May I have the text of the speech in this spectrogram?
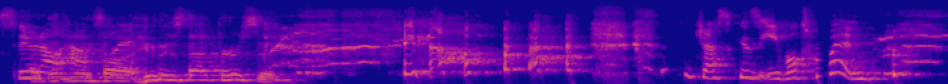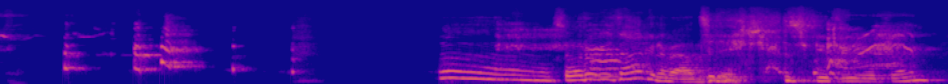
Soon I will have. Thought, who is that person? Jessica's evil twin. oh, so what are we uh, talking about today, Jessica's evil twin?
